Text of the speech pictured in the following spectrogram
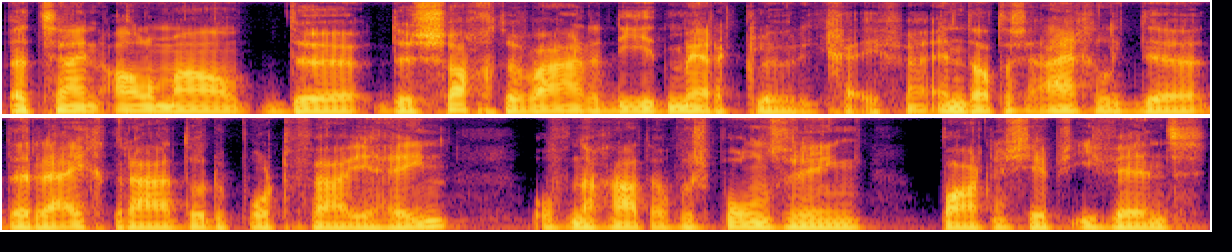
Het zijn allemaal de, de zachte waarden die het merk kleuring geven. En dat is eigenlijk de, de rijgdraad door de portefeuille heen. Of het nou gaat over sponsoring, partnerships, events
